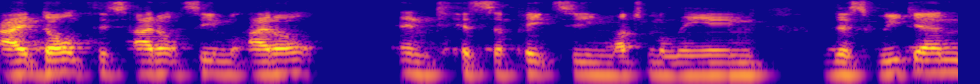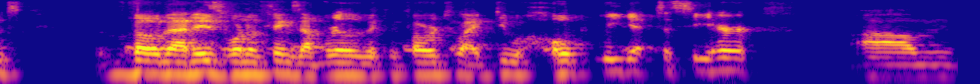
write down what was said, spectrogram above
I don't th- I don't see I don't anticipate seeing much Malene this weekend. Though that is one of the things I'm really looking forward to. I do hope we get to see her. Um,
